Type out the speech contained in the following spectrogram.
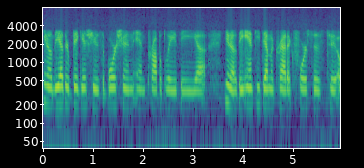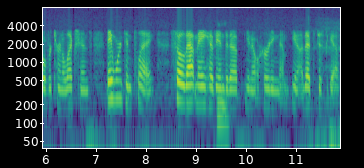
you know, the other big issues, abortion and probably the, uh, you know, the anti-democratic forces to overturn elections, they weren't in play. So that may have ended up, you know, hurting them. You know, that's just a guess.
